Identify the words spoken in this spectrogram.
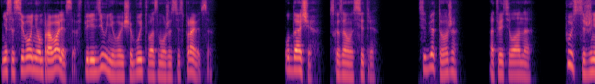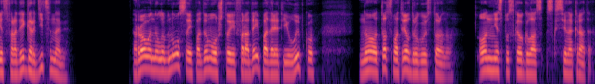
Если сегодня он провалится, впереди у него еще будет возможность исправиться. «Удачи», — сказал он Ситре. «Тебе тоже», — ответила она. Пусть женец Фарадей гордится нами. Роуэн улыбнулся и подумал, что и Фарадей подарит ей улыбку, но тот смотрел в другую сторону. Он не спускал глаз с ксенократа.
